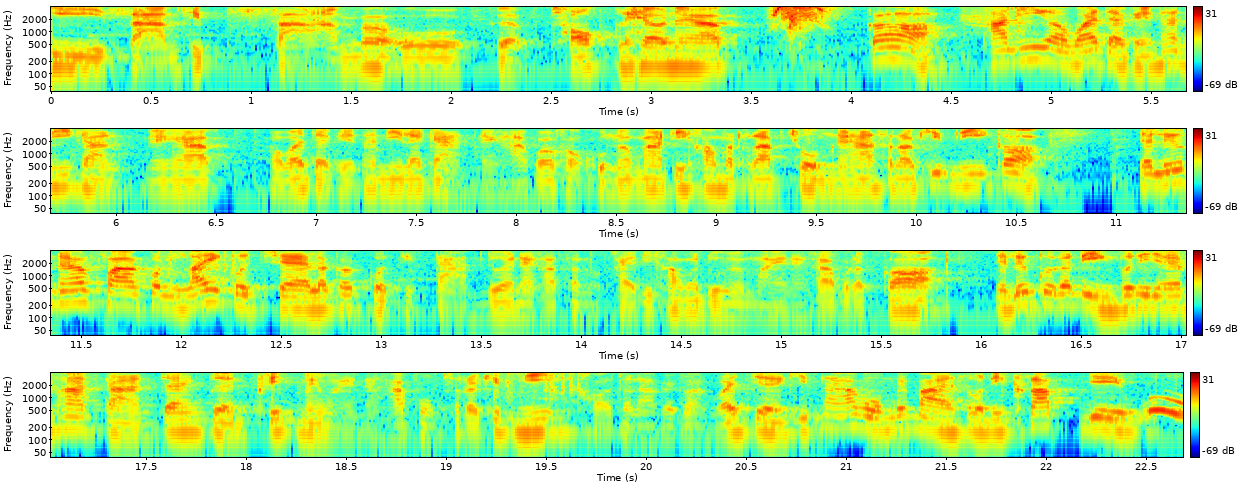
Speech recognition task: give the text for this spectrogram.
33 ก็โอ้เกือบช็อกแล้วนะครับ ก็พาร์ทนี้ก็เอาไว้แต่เพียงเท่านี้กันนะครับเอาไว้แต่เพียงเท่านี้แล้วกันนะครับ ก็ขอบคุณมากๆที่เข้ามารับชมนะฮะสำหรับคลิปนี้ก็ อย่าลืมนะครับฝากกดไลค์กดแชร์แล้วก็กดติดตามด้วยนะครับสำหรับใครที่เข้ามาดูใหม่ๆนะครับแล้วก็อย่าลืมกดกระดิ่งเพื่อที่จะไม่พลาดการแจ้งเตือนคลิปใหม่ๆนะครับผมสำหรับคลิปนี้ขอตัวลาไปก่อนไว้เจอกันคลิปหน้าครับผมบ๊ายบายสวัสดีครับเย้วู้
